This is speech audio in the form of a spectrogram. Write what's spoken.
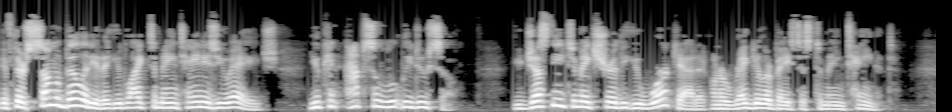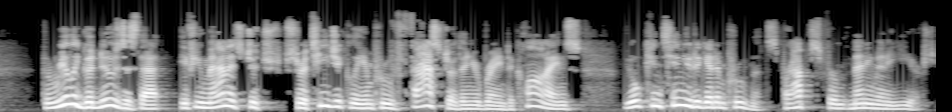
If there's some ability that you'd like to maintain as you age, you can absolutely do so. You just need to make sure that you work at it on a regular basis to maintain it. The really good news is that if you manage to strategically improve faster than your brain declines, you'll continue to get improvements, perhaps for many, many years.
